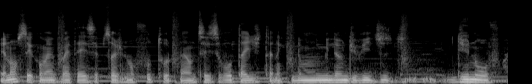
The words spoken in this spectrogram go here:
Eu não sei como é que vai estar esse episódio no futuro, né? Não sei se eu vou estar editando aquele um milhão de vídeos de, de novo.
